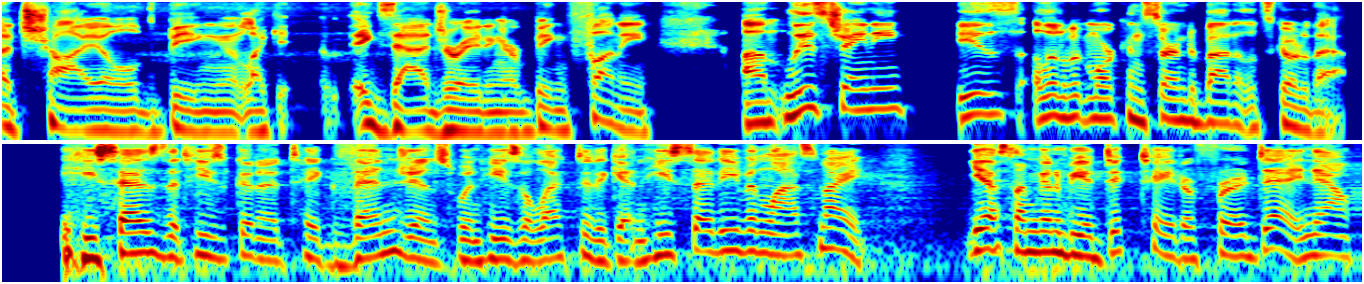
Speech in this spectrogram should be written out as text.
a child being like exaggerating or being funny. Um, Liz Cheney is a little bit more concerned about it. Let's go to that. He says that he's going to take vengeance when he's elected again. He said even last night, yes, I'm going to be a dictator for a day. Now,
